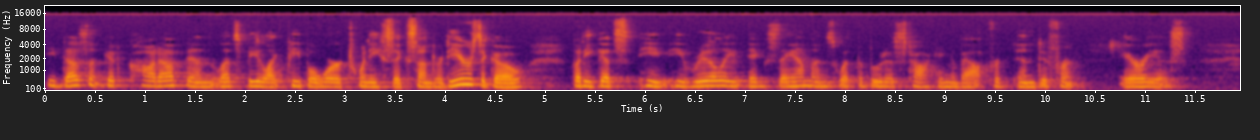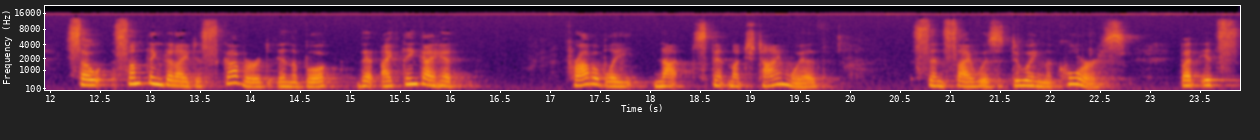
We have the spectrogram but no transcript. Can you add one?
he doesn't get caught up in let's be like people were 2,600 years ago, but he gets, he, he really examines what the Buddha is talking about for, in different areas. So, something that I discovered in the book that I think I had probably not spent much time with since I was doing the course, but it's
